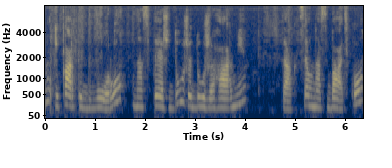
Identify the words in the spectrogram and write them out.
Ну і карти двору у нас теж дуже-дуже гарні. Так, це у нас батько,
